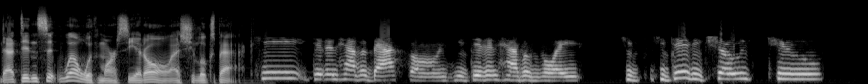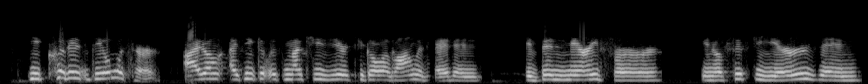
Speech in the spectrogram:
That didn't sit well with Marcie at all as she looks back. he didn't have a backbone. He didn't have a voice. He he did. He chose to. He couldn't deal with her. I don't. I think it was much easier to go along with it, and they've been married for you know 50 years, and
